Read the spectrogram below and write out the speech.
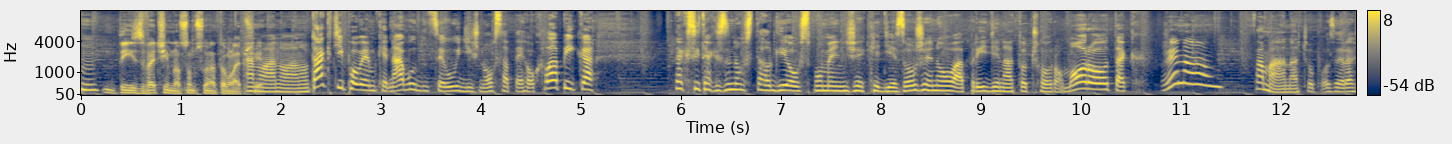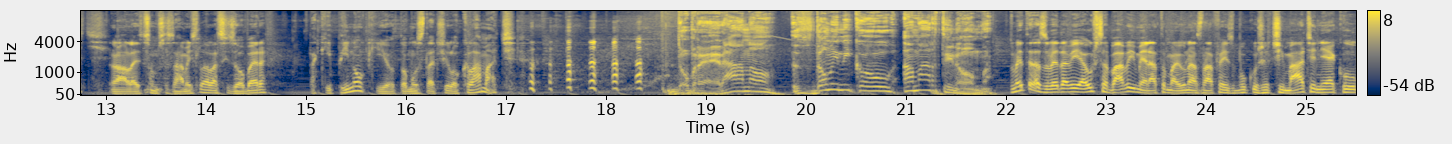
mm-hmm. tí s väčším nosom sú na tom lepšie. Áno, áno, áno. Tak ti poviem, keď na budúce uvidíš nosatého chlapíka, tak si tak s nostalgiou spomeň, že keď je so ženou a príde na to čoro moro, tak žena sa má na čo pozerať. No ale som sa zamyslela, si zober, taký Pinokio, tomu stačilo klamať. Dobré ráno s Dominikou a Martinom. Sme teraz zvedaví a už sa bavíme na tom aj u nás na Facebooku, že či máte nejakú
